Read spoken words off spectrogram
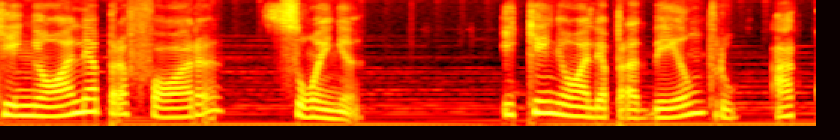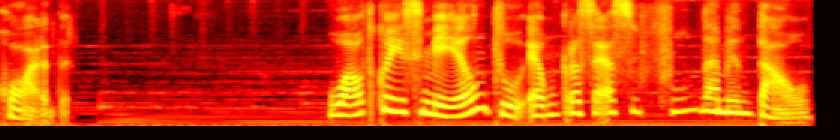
quem olha para fora sonha, e quem olha para dentro acorda. O autoconhecimento é um processo fundamental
